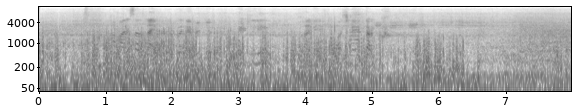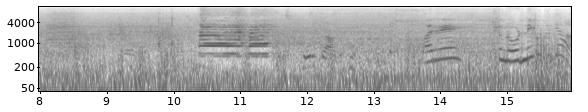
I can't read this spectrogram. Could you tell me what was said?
हमारे साथ लाइन में बने रहिए इडली खाने पहुँचने तक फिर क्या अरे तुम रोड नहीं पता क्या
